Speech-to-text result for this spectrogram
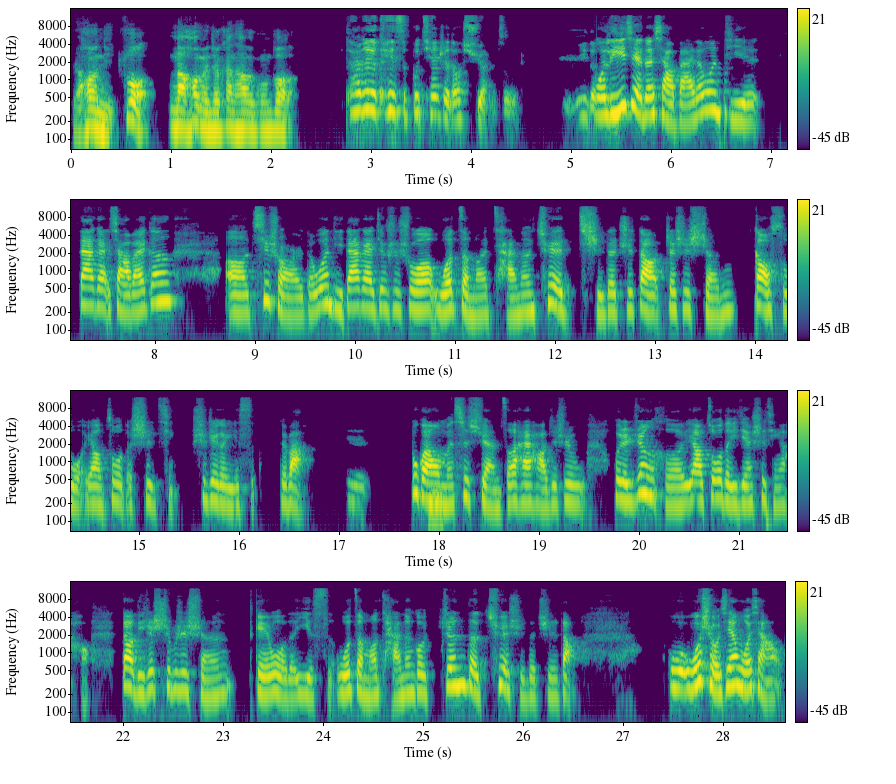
然后你做，那后面就看他的工作了。他这个 case 不牵扯到选择。我理解的小白的问题，大概小白跟呃汽水儿的问题，大概就是说我怎么才能确实的知道这是神告诉我要做的事情，是这个意思，对吧？嗯，不管我们是选择还好，就是或者任何要做的一件事情也好，到底这是不是神给我的意思？我怎么才能够真的确实的知道？我我首先我想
